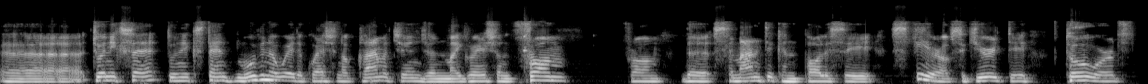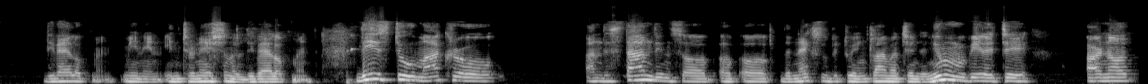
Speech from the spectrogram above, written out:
Uh, to an extent, to an extent, moving away the question of climate change and migration from from the semantic and policy sphere of security towards development, meaning international development. These two macro understandings of, of, of, the nexus between climate change and human mobility are not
